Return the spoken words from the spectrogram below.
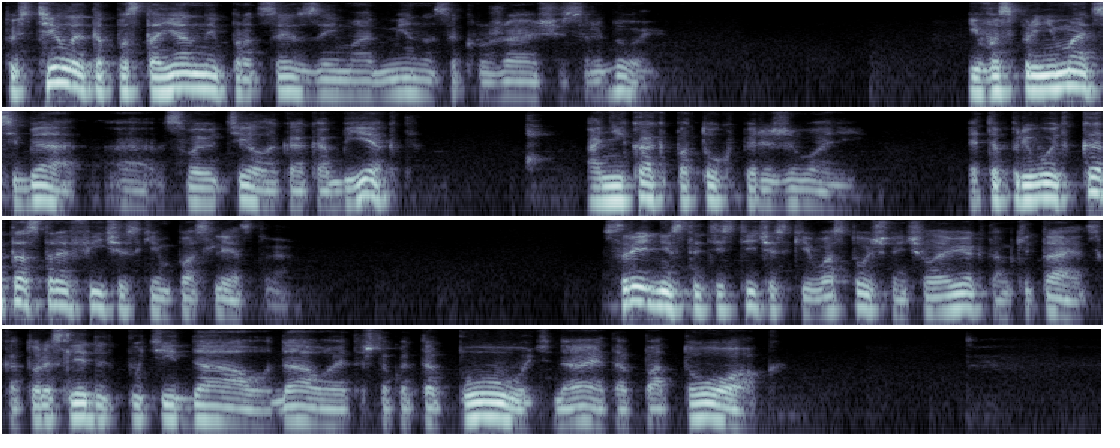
То есть тело – это постоянный процесс взаимообмена с окружающей средой. И воспринимать себя, э, свое тело как объект, а не как поток переживаний, это приводит к катастрофическим последствиям. Среднестатистический восточный человек, там, китаец, который следует пути Дао. Дао – это что это путь, да, это поток.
